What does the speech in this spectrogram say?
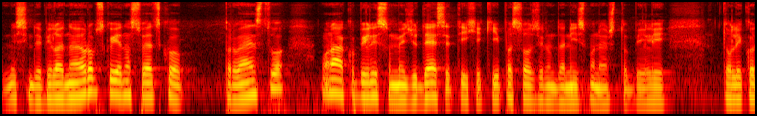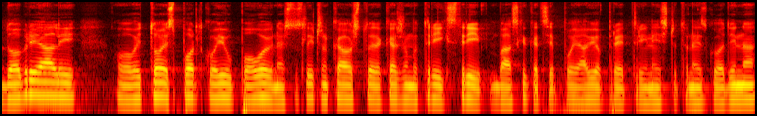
mislim da je bilo jedno evropsko i jedno svetsko prvenstvo. Onako bili smo među deset tih ekipa s obzirom da nismo nešto bili toliko dobri, ali ovaj, to je sport koji je u povoju nešto slično kao što je, da kažemo, 3x3 basket kad se pojavio pre 13-14 godina.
